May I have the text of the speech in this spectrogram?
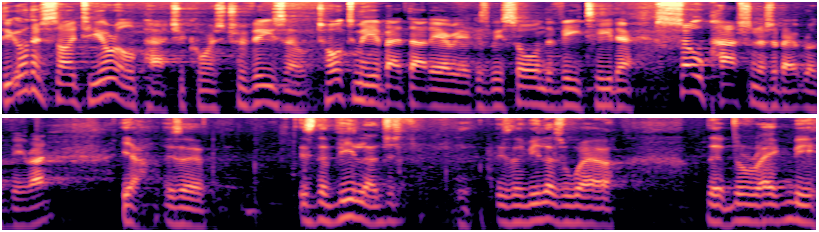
The other side to your old patch, of course, Treviso. Talk to me about that area because we saw in the VT there, so passionate about rugby, right? Yeah, it's a it's the village, it's the village where the, the rugby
